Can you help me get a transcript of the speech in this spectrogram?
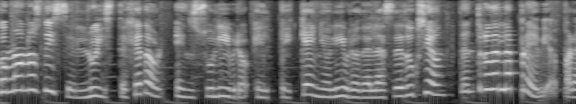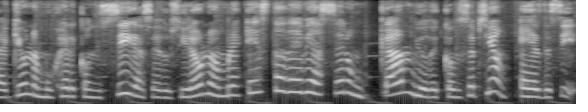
Como nos dice Luis Tejedor en su libro El pequeño libro de la seducción, dentro de la previa para que una mujer consiga seducir a un hombre, esta debe hacer un cambio de concepción, es decir,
